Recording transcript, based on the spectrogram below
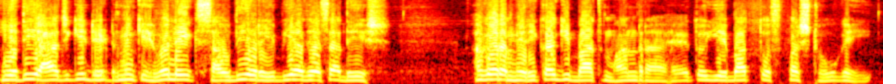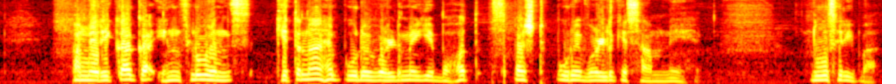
यदि आज की डेट में केवल एक सऊदी अरेबिया जैसा देश अगर अमेरिका की बात मान रहा है तो ये बात तो स्पष्ट हो गई। अमेरिका का इन्फ्लुएंस कितना है पूरे वर्ल्ड में, ये बहुत स्पष्ट पूरे वर्ल्ड के सामने है। दूसरी बात,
